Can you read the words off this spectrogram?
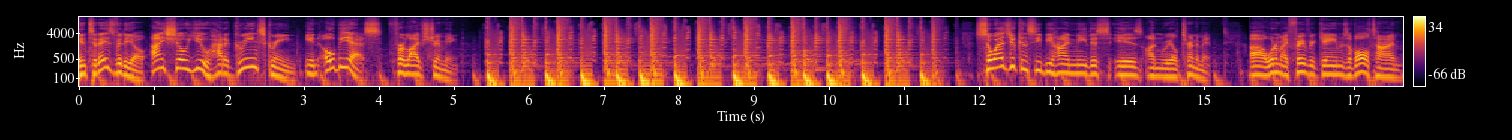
In today's video, I show you how to green screen in OBS for live streaming. So as you can see behind me, this is Unreal Tournament. Uh, one of my favorite games of all time.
